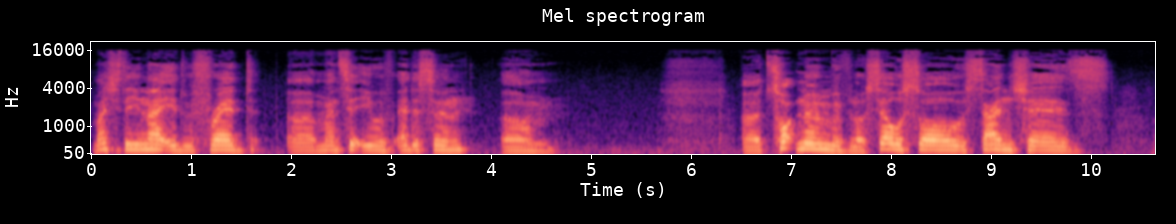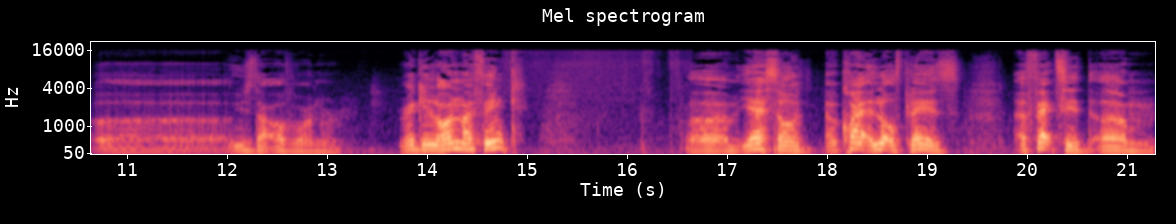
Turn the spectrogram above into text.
Manchester United with Fred, uh, Man City with Ederson, um, uh, Tottenham with Lo Celso, Sanchez, uh, who's that other one? Reguilon, I think. Um, yeah, so uh, quite a lot of players affected, um,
